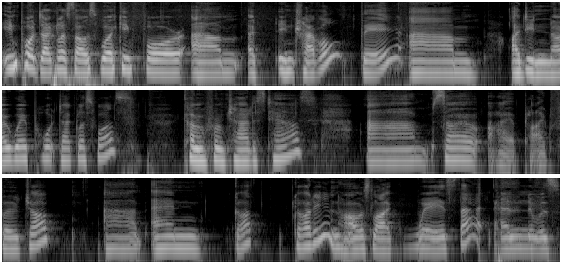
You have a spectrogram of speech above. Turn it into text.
in Port Douglas, I was working for um, a, in travel there. Um, I didn't know where Port Douglas was, coming from Charters Towers. Um, so I applied for a job um, and got got in. I was like, "Where's that?" And it was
